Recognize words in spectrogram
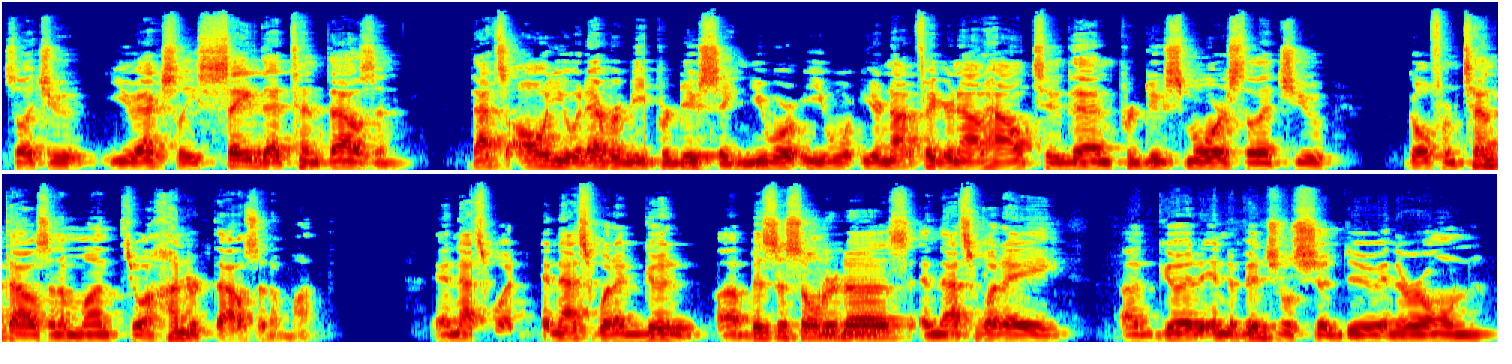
so that you you actually save that ten thousand. That's all you would ever be producing. You were you you're not figuring out how to then produce more so that you go from ten thousand a month to a hundred thousand a month, and that's what and that's what a good uh, business owner mm-hmm. does, and that's what a a good individual should do in their own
